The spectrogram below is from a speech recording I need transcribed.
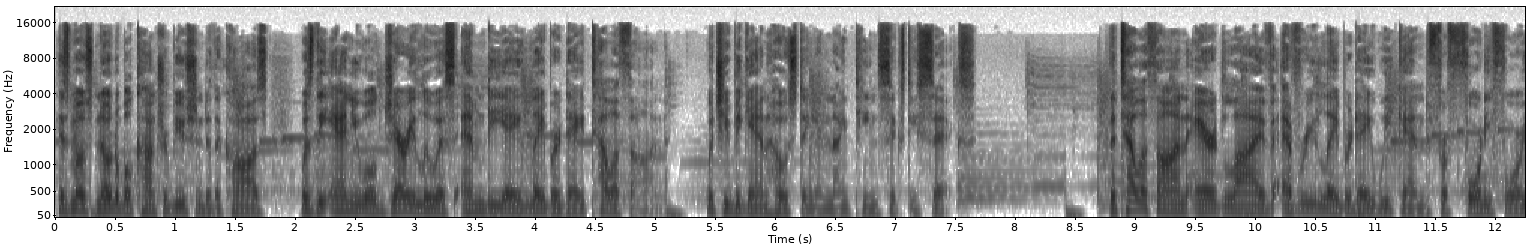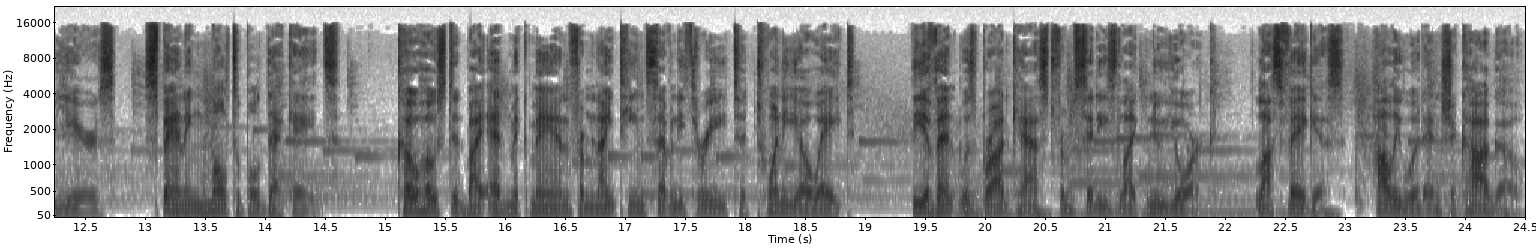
His most notable contribution to the cause was the annual Jerry Lewis MDA Labor Day Telethon, which he began hosting in 1966. The telethon aired live every Labor Day weekend for 44 years, spanning multiple decades. Co-hosted by Ed McMahon from 1973 to 2008, the event was broadcast from cities like New York, Las Vegas, Hollywood, and Chicago,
